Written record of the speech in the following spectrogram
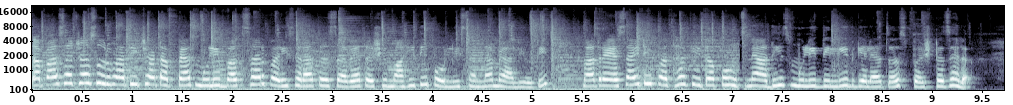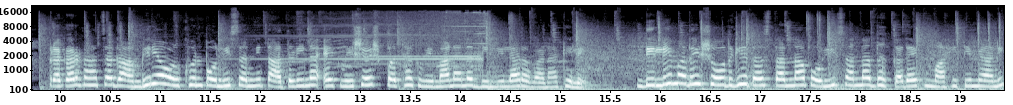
तपासाच्या सुरुवातीच्या टप्प्यात मुली बक्सार परिसरात असाव्यात अशी माहिती पोलिसांना मिळाली होती. मात्र एस आय टी पथक इथं पोहोचण्याआधीच मुली दिल्लीत गेल्याचं स्पष्ट झालं. प्रकरणाचं गांभीर्य ओळखून पोलिसांनी तातडीनं एक विशेष पथक विमानानं दिल्लीला रवाना केले. दिल्लीमध्ये शोध घेत असताना पोलिसांना धक्कादायक माहिती मिळाली.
